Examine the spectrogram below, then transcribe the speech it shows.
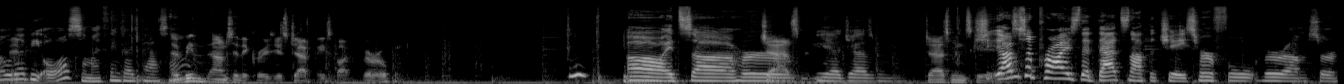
Oh, that'd be awesome. I think I'd pass out. That'd be honestly the craziest Japanese box we've ever opened. Oh, it's uh her Jasmine. Yeah, Jasmine. Jasmine's Gaze. She, I'm surprised that that's not the chase. Her full, her um, sir.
